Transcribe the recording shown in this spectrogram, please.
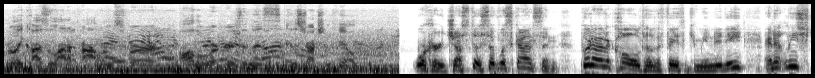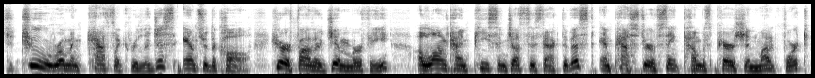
really causes a lot of problems for all the workers in this construction field. Worker Justice of Wisconsin put out a call to the faith community, and at least two Roman Catholic religious answered the call. Here are Father Jim Murphy, a longtime peace and justice activist and pastor of St. Thomas Parish in Montfort,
